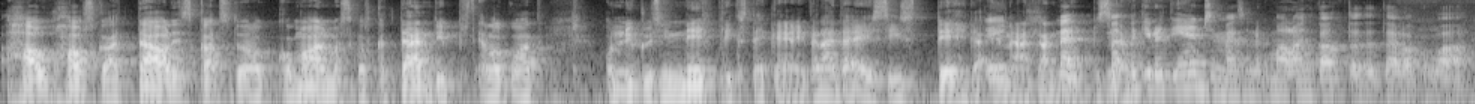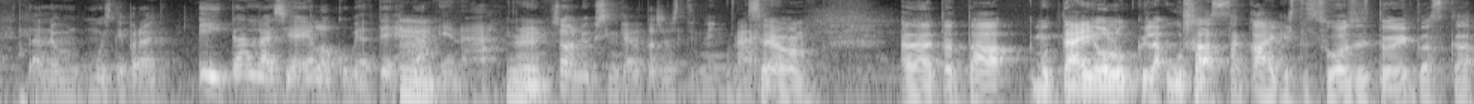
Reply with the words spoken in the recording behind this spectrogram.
hau, hauskaa, että tämä oli siis katsottu elokuva koko maailmassa, koska tämän tyyppiset elokuvat on nykyisin Netflix tekee niitä. Näitä ei siis tehdä Ei, enää tämän mä, tyyppisiä. mä, mä kirjoitin ensimmäisenä, kun mä aloin katsoa tätä elokuvaa tänne muistiinpanoja, että ei tällaisia elokuvia tehdä mm. enää. Niin. Se on yksinkertaisesti niin kuin näin. Se on. Tota, mutta tämä ei ollut kyllä USAssa kaikista suosituin, koska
